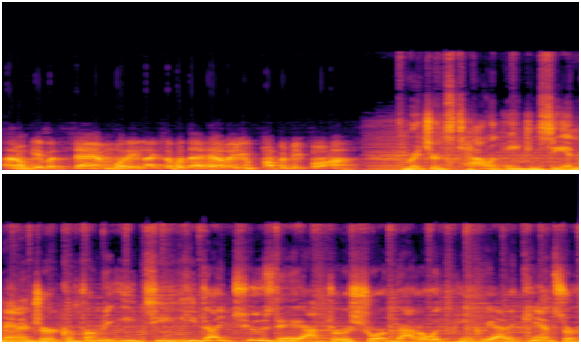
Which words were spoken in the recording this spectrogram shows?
I don't give a damn what he likes. What the hell are you pumping me for, huh? Richard's talent agency and manager confirmed to ET he died Tuesday after a short battle with pancreatic cancer.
